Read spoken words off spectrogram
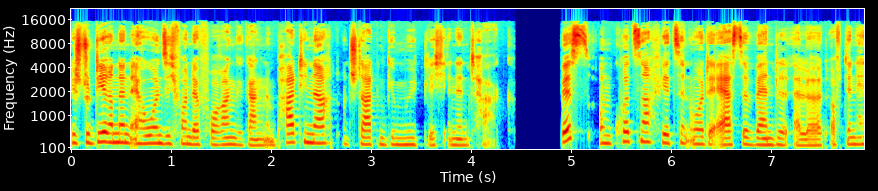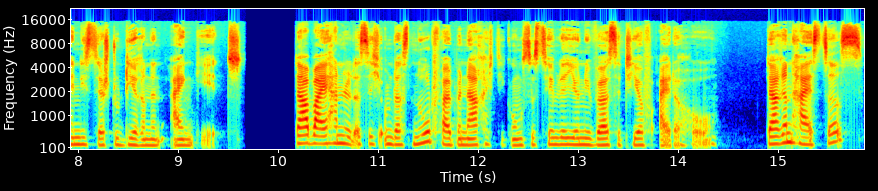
Die Studierenden erholen sich von der vorangegangenen Partynacht und starten gemütlich in den Tag. Bis um kurz nach 14 Uhr der erste Vandal Alert auf den Handys der Studierenden eingeht. Dabei handelt es sich um das Notfallbenachrichtigungssystem der University of Idaho. Darin heißt es,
